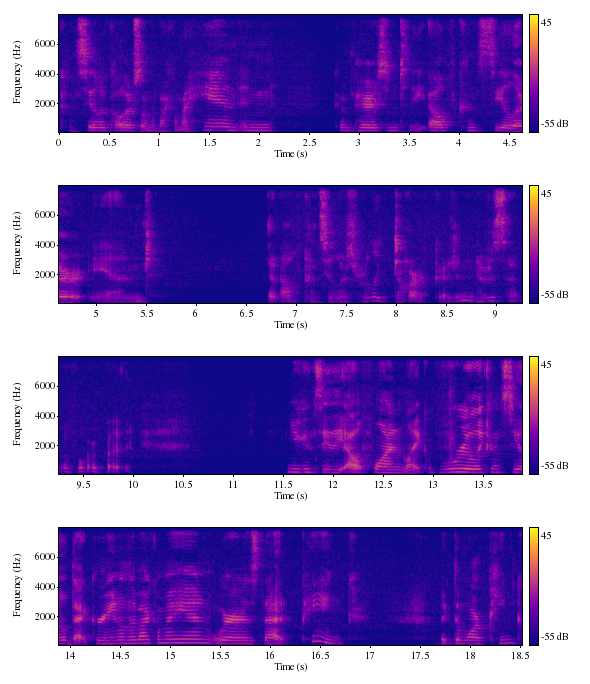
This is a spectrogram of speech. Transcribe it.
concealer colors on the back of my hand in comparison to the e.l.f. concealer and that e.l.f. concealer is really dark. I didn't notice that before, but you can see the e.l.f. one like really concealed that green on the back of my hand, whereas that pink, like the more pink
